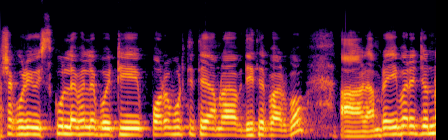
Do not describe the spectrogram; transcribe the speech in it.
আশা করি স্কুল লেভেলে বইটি পরবর্তীতে আমরা দিতে পারব। আর আমরা এইবারের জন্য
